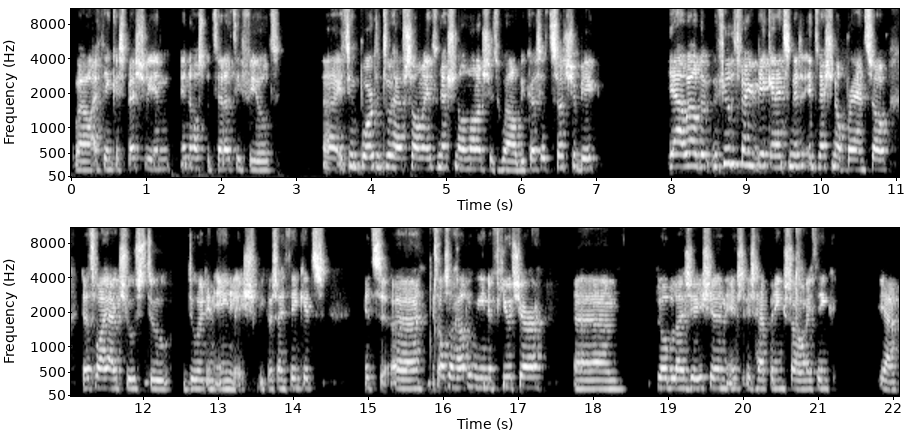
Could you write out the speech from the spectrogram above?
Well, I think especially in in the hospitality field, uh, it's important to have some international knowledge as well because it's such a big. Yeah, well, the, the field is very big and it's an international brand, so that's why I choose to do it in English because I think it's it's uh, it's also helping me in the future. Um, globalization is is happening, so I think, yeah,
